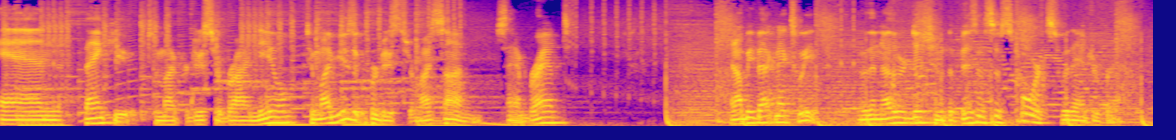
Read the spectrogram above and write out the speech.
And thank you to my producer, Brian Neal, to my music producer, my son, Sam Brandt. And I'll be back next week with another edition of the Business of Sports with Andrew Brandt.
